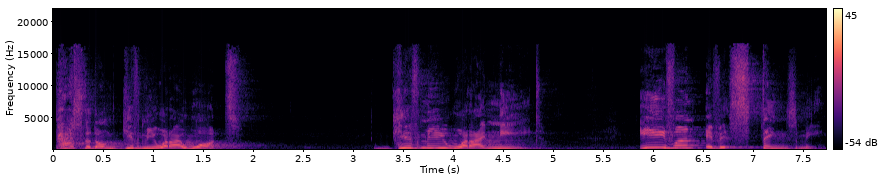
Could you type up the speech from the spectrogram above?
Pastor, don't give me what I want. Give me what I need, even if it stings me.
